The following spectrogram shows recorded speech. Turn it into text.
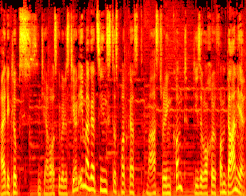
Beide Clubs sind die Herausgeber des T&E Magazins. Das Podcast Mastering kommt diese Woche vom Daniel.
